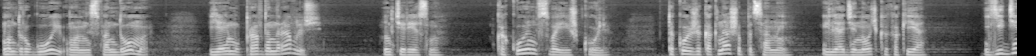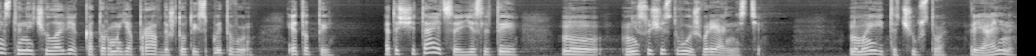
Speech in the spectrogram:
он другой, он из фандома. Я ему правда нравлюсь? Интересно, какой он в своей школе? Такой же, как наши пацаны или одиночка, как я? Единственный человек, которому я правда что-то испытываю это ты. Это считается, если ты, ну, не существуешь в реальности. Но мои-то чувства реальны.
